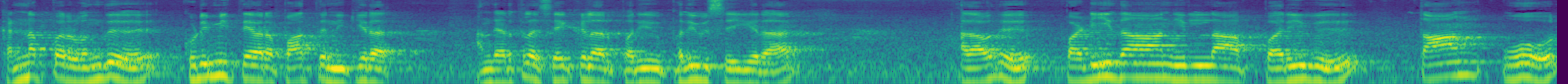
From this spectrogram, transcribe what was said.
கண்ணப்பர் வந்து குடிமித்தேவரை பார்த்து நிற்கிறார் அந்த இடத்துல சேக்கிழார் பதிவு பதிவு செய்கிறார். அதாவது படிதான் இல்லா பரிவு தான் ஓர்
